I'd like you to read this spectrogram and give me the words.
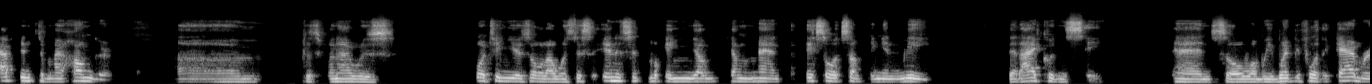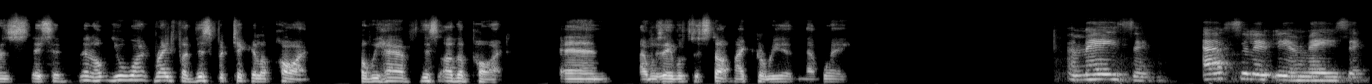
tapped into my hunger because um, when I was 14 years old, I was this innocent looking young young man. They saw something in me that I couldn't see. And so when we went before the cameras, they said, you know, you weren't right for this particular part, but we have this other part. And I was able to start my career in that way. Amazing. Absolutely amazing.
